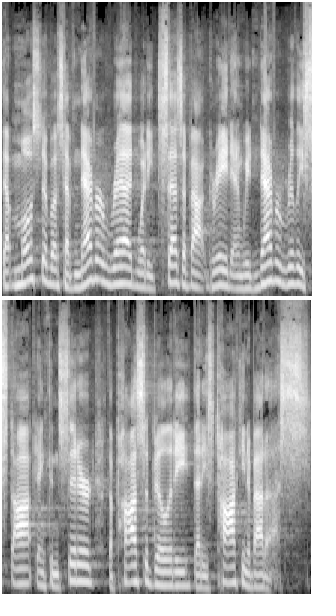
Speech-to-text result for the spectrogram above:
that most of us have never read what he says about greed, and we've never really stopped and considered the possibility that he's talking about us.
